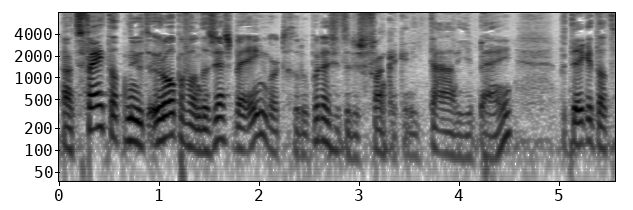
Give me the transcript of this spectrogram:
het feit dat nu het Europa van de zes bijeen wordt geroepen... daar zitten dus Frankrijk en Italië bij... betekent dat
